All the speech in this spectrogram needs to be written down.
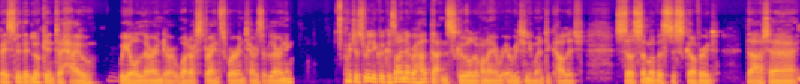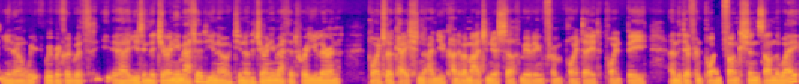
basically they'd look into how hmm. we all learned or what our strengths were in terms of learning which is really good because I never had that in school or when I originally went to college. So some of us discovered that uh, you know we, we were good with uh, using the journey method. You know, do you know the journey method where you learn point location and you kind of imagine yourself moving from point A to point B and the different point functions on the way.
